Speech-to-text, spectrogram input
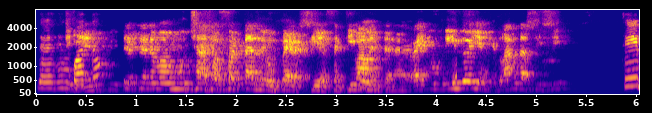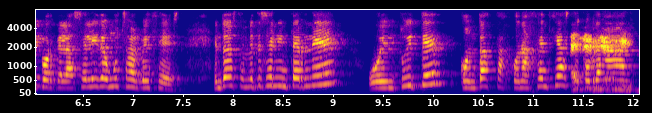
de vez en sí, cuando. En Twitter tenemos muchas ofertas de OPER, sí, efectivamente, sí. en el Reino Unido y en Irlanda, sí, sí. Sí, porque las he leído muchas veces. Entonces te metes en internet o en Twitter, contactas con agencias, te ¿En cobran.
